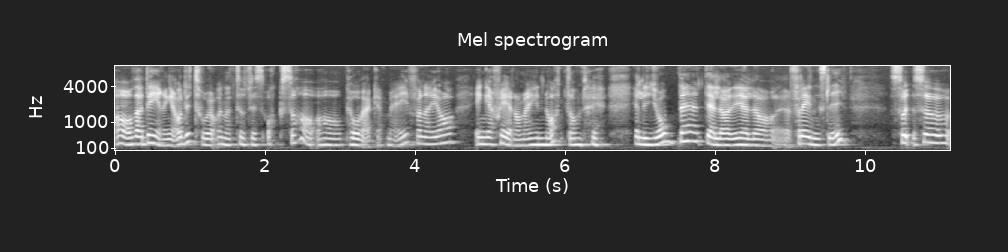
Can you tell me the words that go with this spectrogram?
ja, värderingar och det tror jag naturligtvis också har, har, påverkat mig. För när jag engagerar mig i något, om det gäller jobbet eller det gäller eh, föreningsliv, så, så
